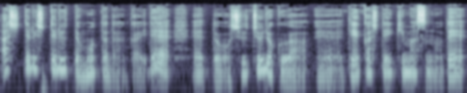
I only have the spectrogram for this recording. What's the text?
あ、知ってる知ってるって思った段階で、えっと、集中力が、えー、低下していきますので、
